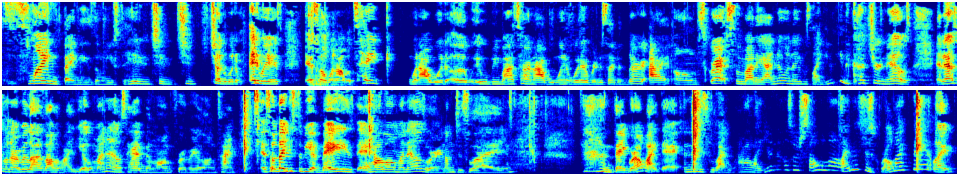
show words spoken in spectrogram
slang thingies and we used to hit each, each other with them anyways and so when i would take when i would uh it would be my turn i would win or whatever this like the third i um scratched somebody i knew and they was like you need to cut your nails. And that's when i realized i was like yo my nails have been long for a very long time. And so they used to be amazed at how long my nails were and i'm just like they grow like that. And they to be like wow like your nails are so long like they just grow like that? Like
